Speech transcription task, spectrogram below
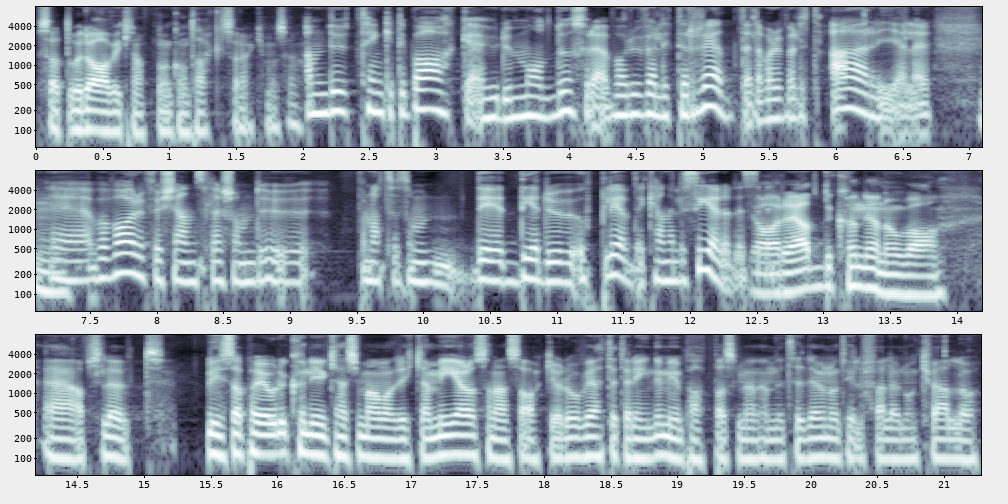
Så att, och idag har vi knappt någon kontakt. Så kan man säga. Om du tänker tillbaka hur du mådde, och så där, var du väldigt rädd eller var du väldigt arg? Eller, mm. eh, vad var det för känslor som du på något sätt som det, det du upplevde kanaliserades? Ja, rädd kunde jag nog vara. Eh, absolut. Vissa perioder kunde ju kanske mamma dricka mer och sådana saker. Och då vet jag att jag ringde min pappa som jag nämnde tidigare vid något tillfälle, någon kväll och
